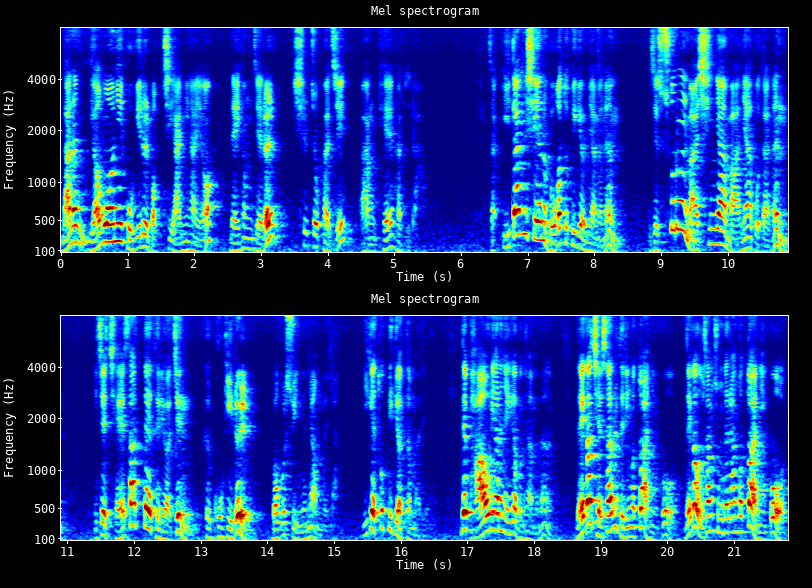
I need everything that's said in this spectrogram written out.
나는 영원히 고기를 먹지 아니하여 내 형제를 실족하지 않게 하리라. 자, 이 당시에는 뭐가 토픽이었냐면은 이제 술을 마시냐 마냐보다는 이제 제사 때 드려진 그 고기를 먹을 수 있느냐 없느냐 이게 토픽이었단 말이에요. 근데 바울이 하는 얘기가 뭐냐면은 내가 제사를 드린 것도 아니고 내가 우상 숭배를 한 것도 아니고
